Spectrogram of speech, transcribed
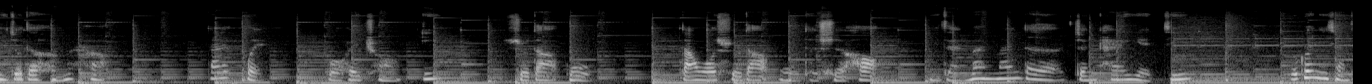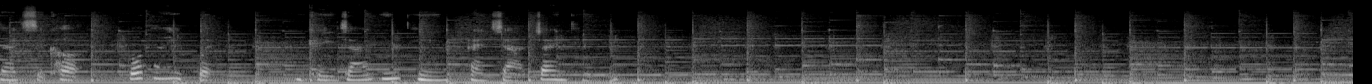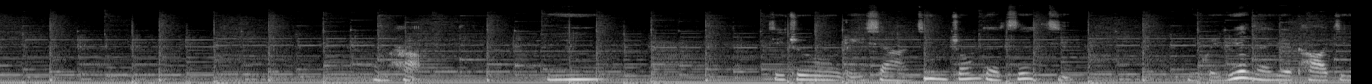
你。做得很好。待会我会从一数到五，当我数到五的时候，你再慢慢的睁开眼睛。如果你想在此刻多待一会，你可以将音频按下暂停。好，一，记住理想镜中的自己，你会越来越靠近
